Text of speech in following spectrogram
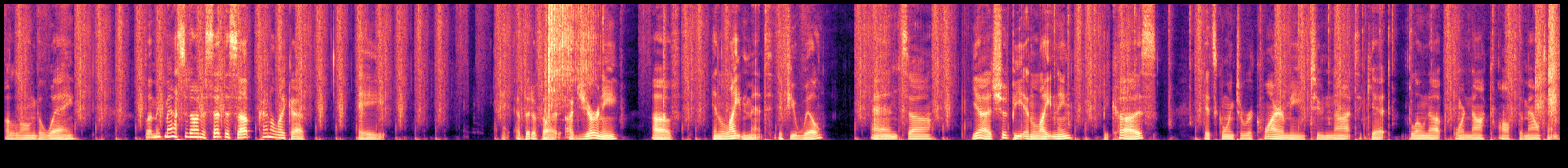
along the way. But MicMastodon has set this up kind of like a a a bit of a, a journey of enlightenment, if you will. And uh, yeah, it should be enlightening because it's going to require me to not get blown up or knocked off the mountain.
